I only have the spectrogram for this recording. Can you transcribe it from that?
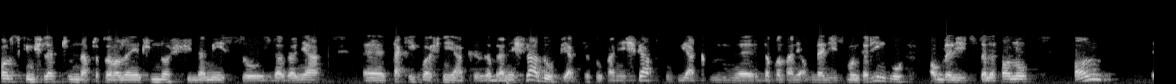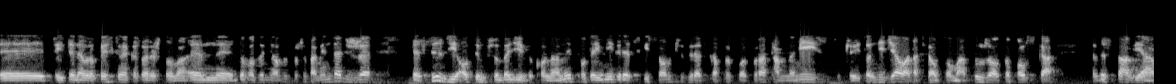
polskim śledczym na przeprowadzenie czynności na miejscu zdarzenia, e, takich właśnie jak zebranie śladów, jak przesłuchanie świadków, jak e, dokonanie oględzin monitoringu, oględzin z telefonu. On, czyli ten europejski nakaz dochodzeniowy, proszę pamiętać, że decyzję o tym, czy będzie wykonany, podejmie grecki sąd czy grecka prokuratura tam na miejscu. Czyli to nie działa tak z automatu, że oto Polska wystawia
